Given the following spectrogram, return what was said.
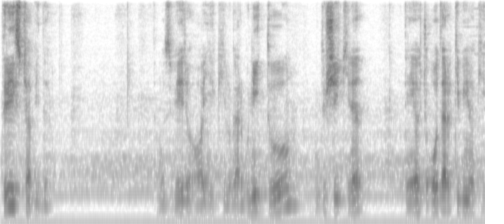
Triste a vida. Vamos ver. Olha que lugar bonito. Muito chique, né? Tem outro arquivinho aqui.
